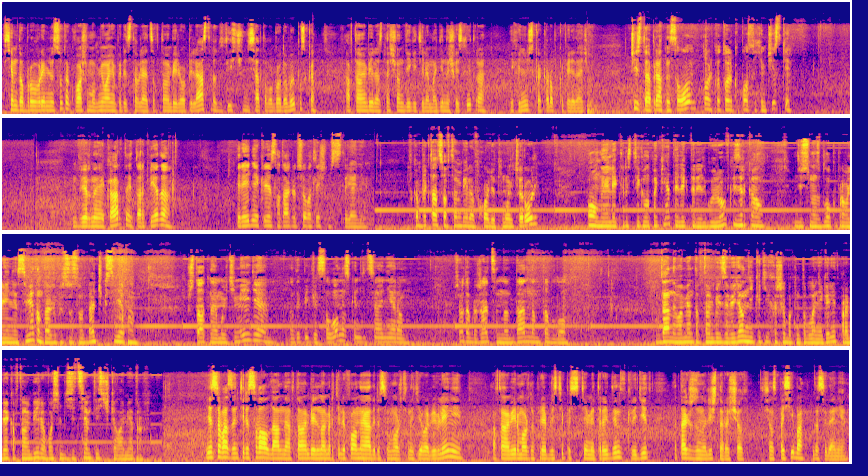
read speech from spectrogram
Всем доброго времени суток. Вашему вниманию представляется автомобиль Opel Astra 2010 года выпуска. Автомобиль оснащен двигателем 1,6 литра, механическая коробка передач. Чистый опрятный салон, только-только после химчистки. Дверные карты, торпеда, переднее кресло, также все в отличном состоянии. В комплектацию автомобиля входит мультируль, полный электростеклопакет, электрорегулировка зеркал. Здесь у нас блок управления светом, также присутствует датчик света штатная мультимедиа, отопитель салона с кондиционером. Все отображается на данном табло. В данный момент автомобиль заведен, никаких ошибок на табло не горит. Пробег автомобиля 87 тысяч километров. Если вас заинтересовал данный автомобиль, номер телефона и адрес вы можете найти в объявлении. Автомобиль можно приобрести по системе трейдинг в кредит, а также за наличный расчет. Всем спасибо, до свидания.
